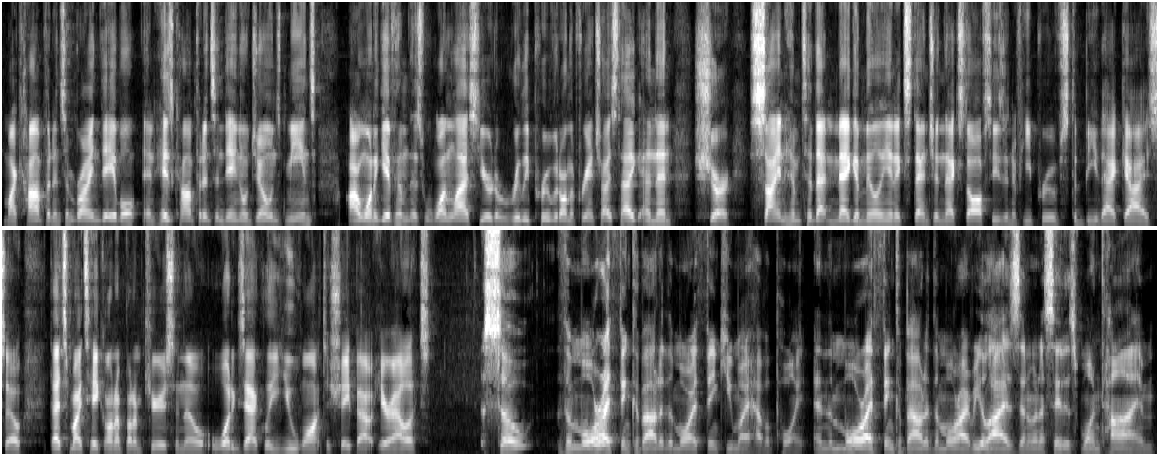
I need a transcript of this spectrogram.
my confidence in Brian Daboll and his confidence in Daniel Jones means I want to give him this one last year to really prove it on the franchise tag, and then sure, sign him to that mega million extension next offseason if he proves to be that guy. So that's my take on it, but I'm curious to know what exactly you want to shape out here, Alex. So the more I think about it, the more I think you might have a point. And the more I think about it, the more I realize, and I'm going to say this one time,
